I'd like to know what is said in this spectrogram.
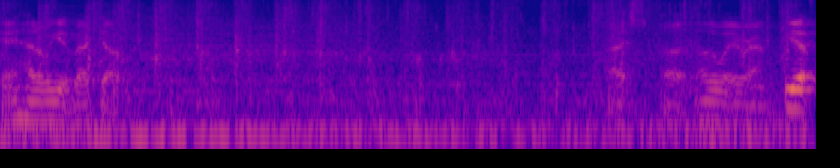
Okay, how do we get back up? Nice. Uh, other way around. Yep.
